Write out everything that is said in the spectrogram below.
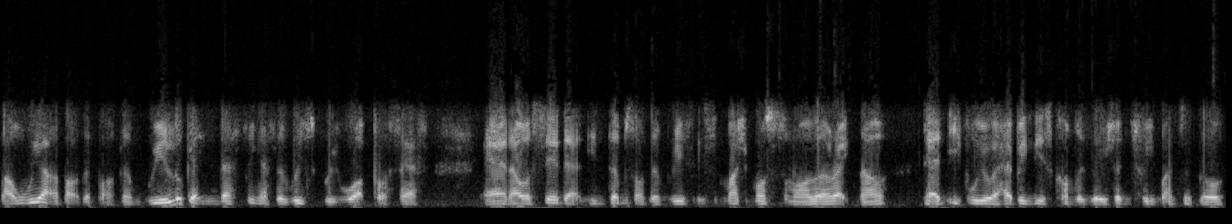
but we are about the bottom. We look at investing as a risk reward process, and I would say that in terms of the risk, it's much more smaller right now than if we were having this conversation three months ago.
